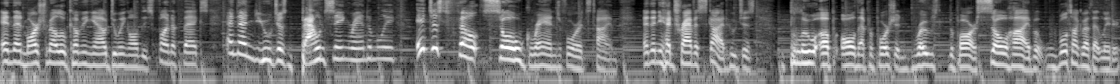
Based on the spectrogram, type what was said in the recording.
and then Marshmello coming out doing all these fun effects, and then you just bouncing randomly. It just felt so grand for its time. And then you had Travis Scott who just blew up all that proportion, rose the bar so high, but we'll talk about that later.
